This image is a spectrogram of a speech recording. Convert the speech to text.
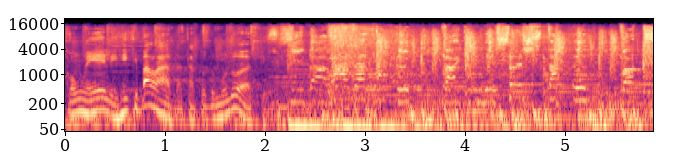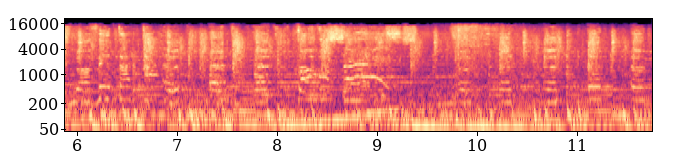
com ele, Rick Balada, tá todo mundo up. Se balada tá up, tá, tá up, up, up, com vocês. Up, up, up, up, up.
